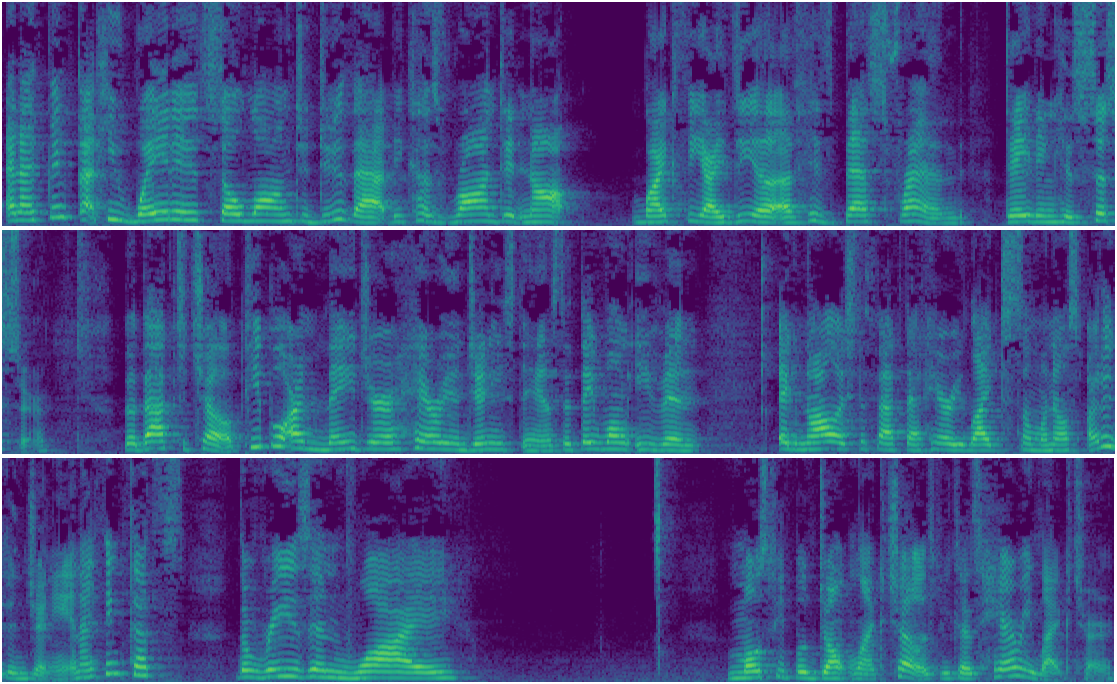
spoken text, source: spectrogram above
And I think that he waited so long to do that because Ron did not like the idea of his best friend dating his sister. But back to Cho. People are major Harry and Ginny stands that they won't even acknowledge the fact that Harry liked someone else other than Ginny. And I think that's the reason why most people don't like Cho is because Harry liked her.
